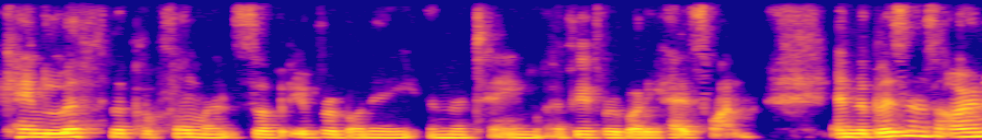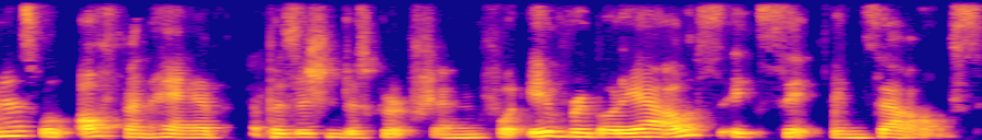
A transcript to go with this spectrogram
can lift the performance of everybody in the team if everybody has one. And the business owners will often have a position description for everybody else except themselves.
